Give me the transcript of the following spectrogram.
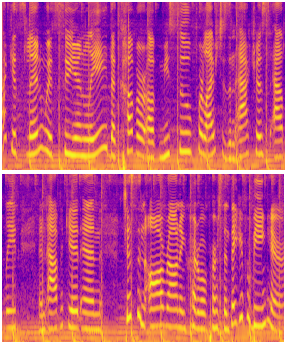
Back. It's Lynn with Soo Yeon Lee, the cover of Miso for Life. She's an actress, athlete, an advocate, and just an all-around incredible person. Thank you for being here.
